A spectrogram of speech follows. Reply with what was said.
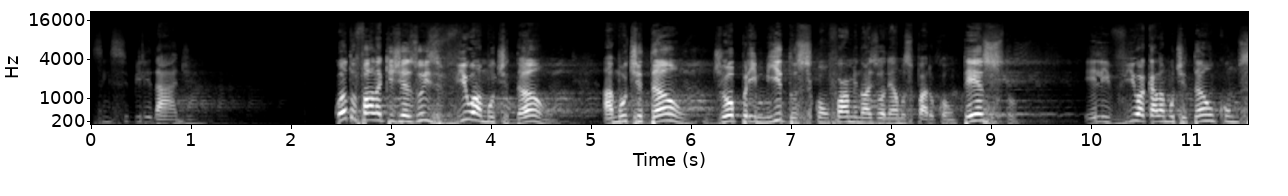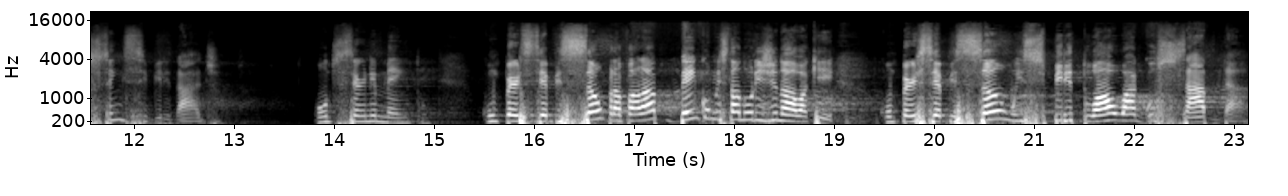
Sensibilidade. Quando fala que Jesus viu a multidão, a multidão de oprimidos, conforme nós olhamos para o contexto, ele viu aquela multidão com sensibilidade, com discernimento, com percepção, para falar bem como está no original aqui, com percepção espiritual aguçada.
